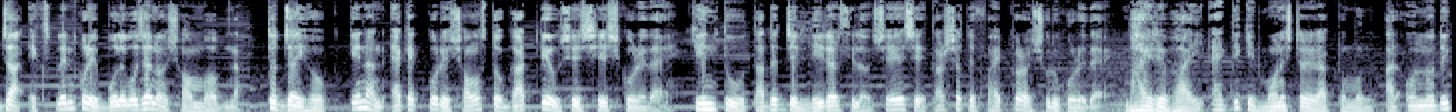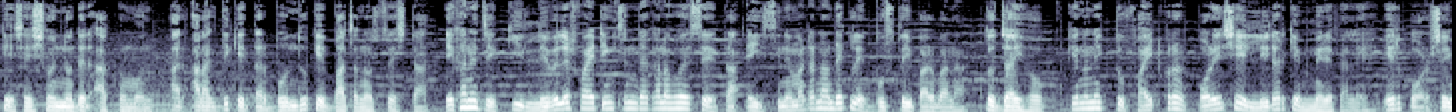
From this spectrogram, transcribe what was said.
যা এক্সপ্লেন করে বলে বোঝানো সম্ভব না। তো যাই হোক, কেনান এক এক করে সমস্ত গার্ডকেও সে শেষ করে দেয়। কিন্তু তাদের যে লিডার ছিল, সে এসে তার সাথে ফাইট করা শুরু করে দেয়। ভাই রে ভাই, একদিকে মনেস্টারের আক্রমণ আর অন্যদিকে সেই সৈন্যদের আক্রমণ আর আরেকদিকে তার বন্ধুকে বাঁচানোর চেষ্টা। এখানে যে কি লেভেলের ফাইটিং সিন দেখানো হয়েছে, তা এই সিনেমাটা না দেখলে বুঝতেই পারবা না। তো যাই হোক কেনান একটু ফাইট করার পরে সেই লিডারকে মেরে ফেলে। এরপর সেই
